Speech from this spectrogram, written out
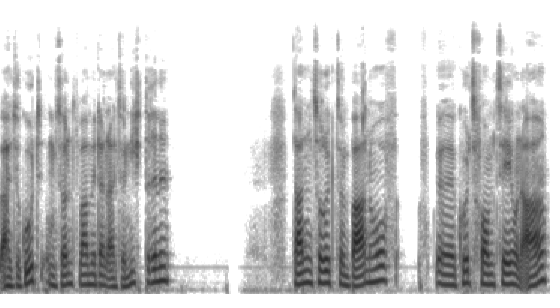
Also gut, umsonst waren wir dann also nicht drinne. Dann zurück zum Bahnhof, äh, kurz vorm C und A.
